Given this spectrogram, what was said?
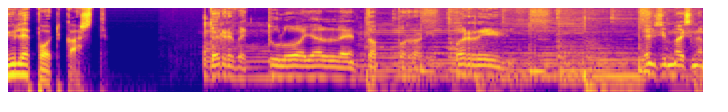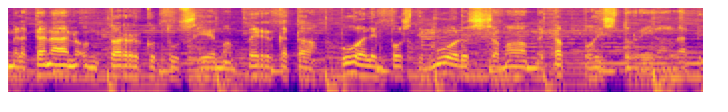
Yle Podcast. Tervetuloa jälleen Tapporadion pariin. Ensimmäisenä meillä tänään on tarkoitus hieman perkata puhelinpostin muodossa maamme tappohistoriaa läpi.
